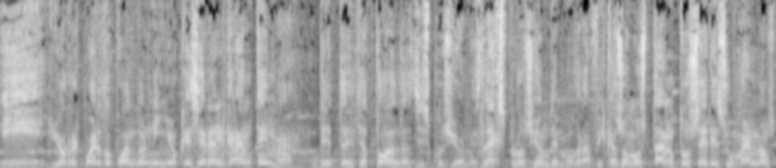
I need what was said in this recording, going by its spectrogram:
Y yo recuerdo cuando niño que ese era el gran tema de, todas las discusiones, la explosión demográfica. Somos tantos seres humanos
